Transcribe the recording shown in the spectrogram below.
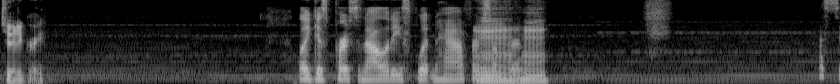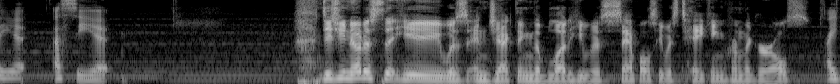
To a degree. Like his personality split in half or something. Mhm. I see it. I see it. Did you notice that he was injecting the blood he was samples he was taking from the girls? I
